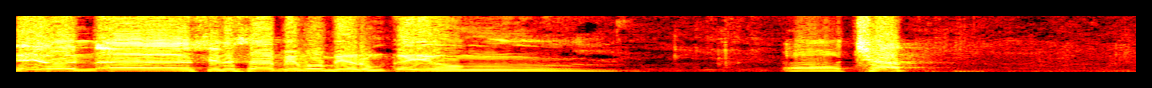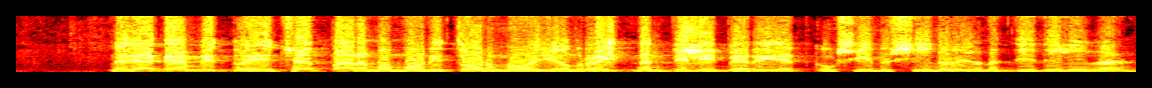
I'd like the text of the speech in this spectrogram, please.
Ngayon, ah, sinasabi mo meron kayong ah, chat. Nagagamit mo yung chat para ma-monitor mo yung rate ng delivery at kung sino-sino yung nagdi-deliver?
